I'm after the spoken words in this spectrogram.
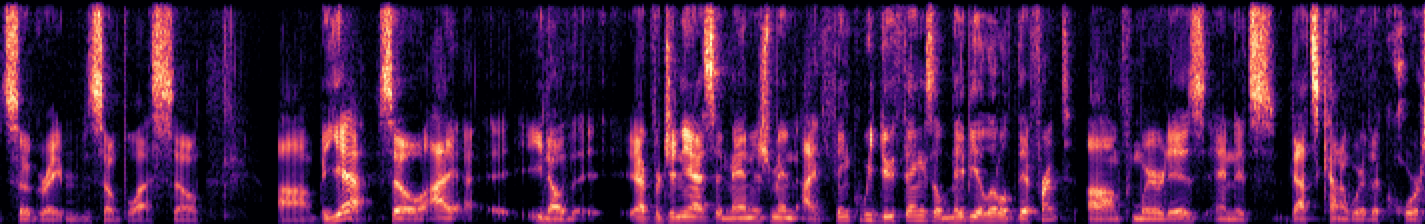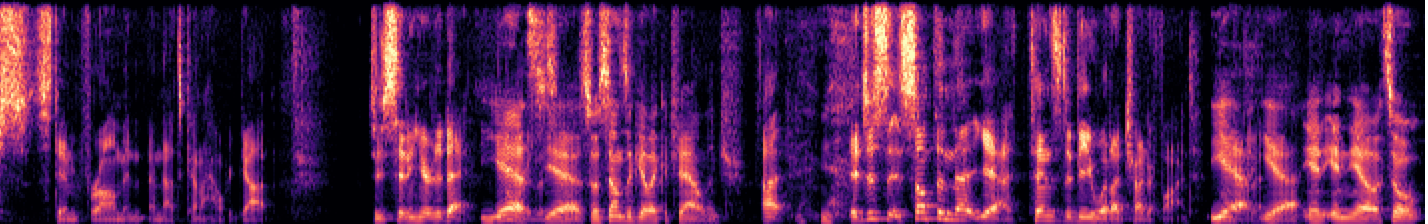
so great and so blessed. So uh, but yeah, so I, you know, at Virginia Asset Management, I think we do things maybe a little different um, from where it is, and it's that's kind of where the course stemmed from, and, and that's kind of how we got to sitting here today. Yes, yeah. Is. So it sounds like you like a challenge. Uh, it just it's something that yeah tends to be what I try to find. Yeah, yeah, and, and you know, so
